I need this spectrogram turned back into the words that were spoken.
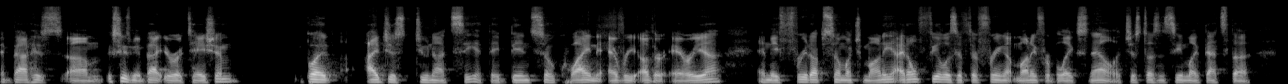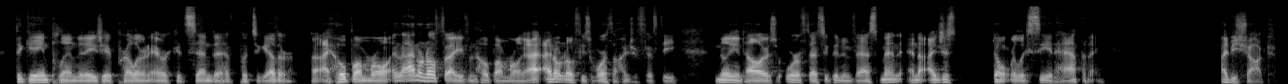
about his um, excuse me about your rotation, but I just do not see it. They've been so quiet in every other area, and they freed up so much money. I don't feel as if they're freeing up money for Blake Snell. It just doesn't seem like that's the the game plan that AJ Preller and Eric Kutsenda have put together. I hope I'm wrong. And I don't know if I even hope I'm wrong. I, I don't know if he's worth 150 million dollars or if that's a good investment. And I just don't really see it happening. I'd be shocked.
